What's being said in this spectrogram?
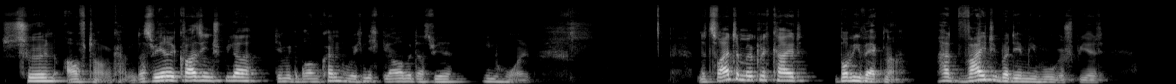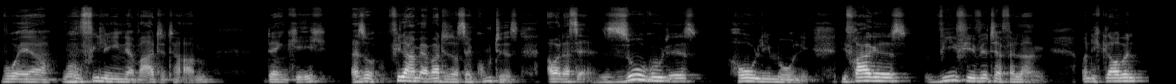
schön auftauchen kann. Das wäre quasi ein Spieler, den wir gebrauchen könnten, wo ich nicht glaube, dass wir ihn holen. Eine zweite Möglichkeit, Bobby Wagner hat weit über dem Niveau gespielt, wo er, wo viele ihn erwartet haben, denke ich. Also viele haben erwartet, dass er gut ist, aber dass er so gut ist, holy moly. Die Frage ist, wie viel wird er verlangen? Und ich glaube,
